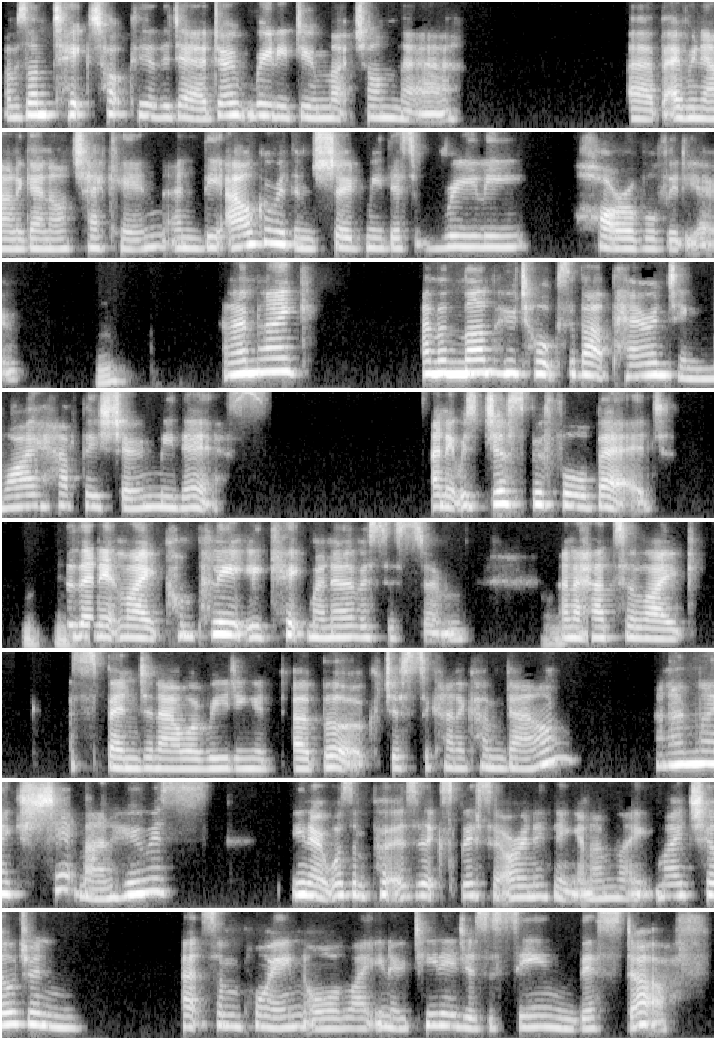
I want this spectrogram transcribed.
I was on TikTok the other day. I don't really do much on there, uh, but every now and again I'll check in, and the algorithm showed me this really horrible video. Mm. And I'm like, I'm a mum who talks about parenting. Why have they shown me this? And it was just before bed. Mm-hmm. So then it like completely kicked my nervous system. Mm-hmm. And I had to like spend an hour reading a, a book just to kind of come down. And I'm like, shit, man, who is, you know, it wasn't put as explicit or anything. And I'm like, my children at some point, or like, you know, teenagers are seeing this stuff.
